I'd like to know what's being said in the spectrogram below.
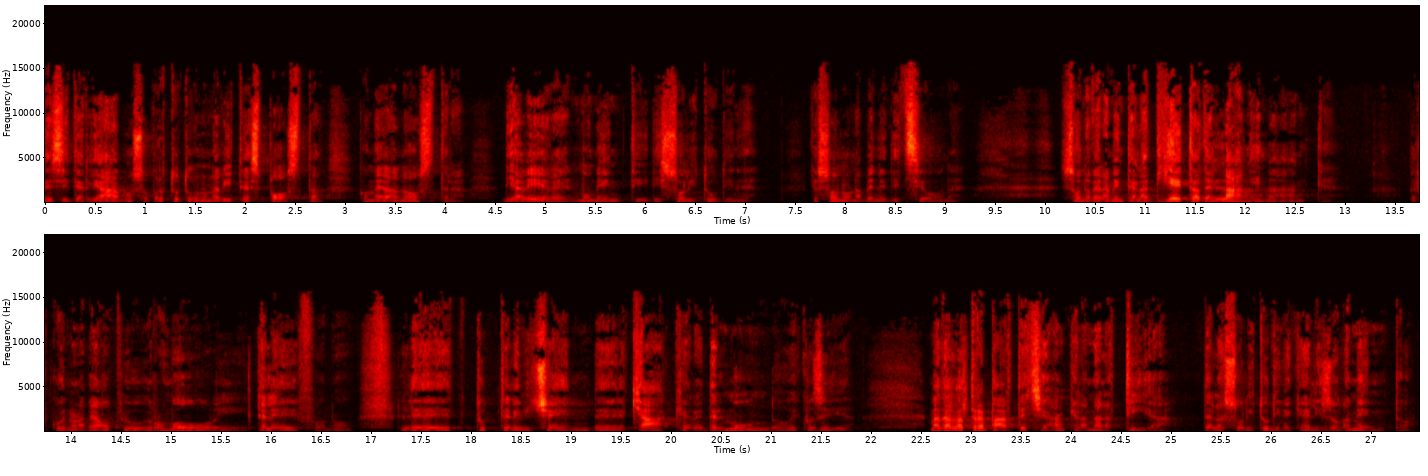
desideriamo, soprattutto con una vita esposta come la nostra, di avere momenti di solitudine, che sono una benedizione. Sono veramente la dieta dell'anima anche, per cui non abbiamo più i rumori, il telefono, le, tutte le vicende, le chiacchiere del mondo e così via. Ma dall'altra parte c'è anche la malattia della solitudine che è l'isolamento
